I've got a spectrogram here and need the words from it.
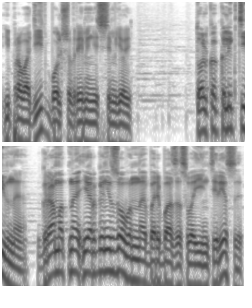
и проводить больше времени с семьей. Только коллективная, грамотная и организованная борьба за свои интересы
